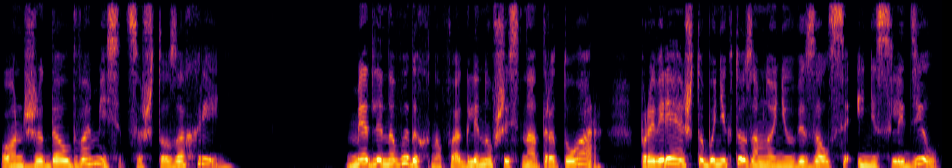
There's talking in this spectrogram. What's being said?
Он же дал два месяца, что за хрень? Медленно выдохнув и оглянувшись на тротуар, проверяя, чтобы никто за мной не увязался и не следил,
